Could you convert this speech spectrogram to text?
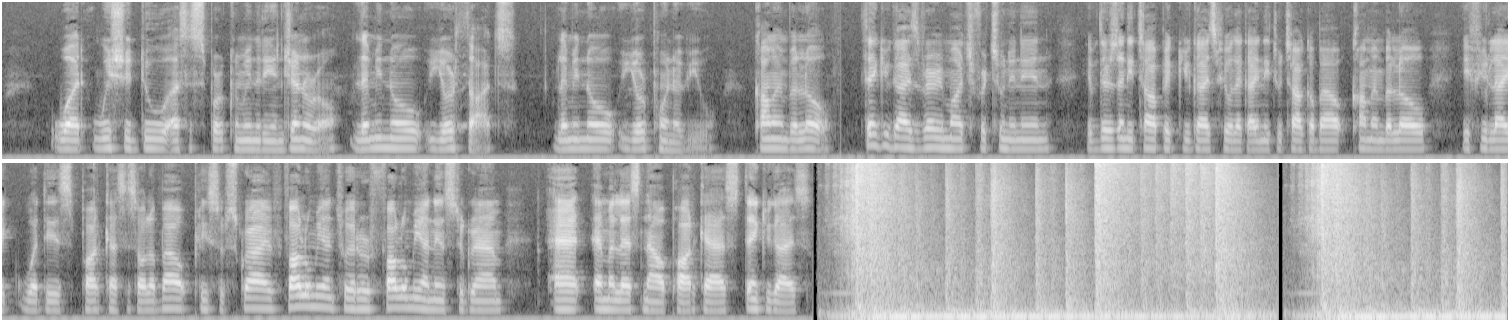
what we should do as a sport community in general. Let me know your thoughts. Let me know your point of view. Comment below. Thank you guys very much for tuning in. If there's any topic you guys feel like I need to talk about, comment below. If you like what this podcast is all about, please subscribe. Follow me on Twitter, follow me on Instagram at MLS Now Podcast. Thank you guys.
